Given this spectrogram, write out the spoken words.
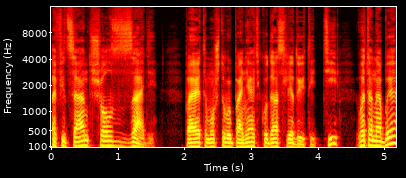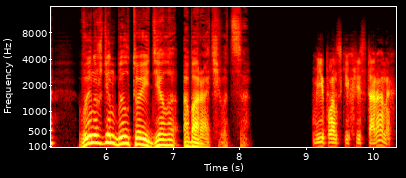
Официант шел сзади, поэтому, чтобы понять, куда следует идти, Ватанабе вынужден был то и дело оборачиваться. В японских ресторанах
